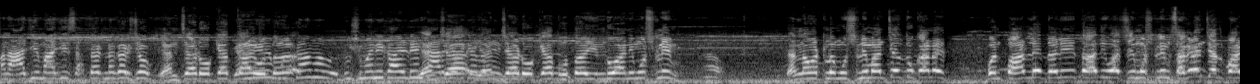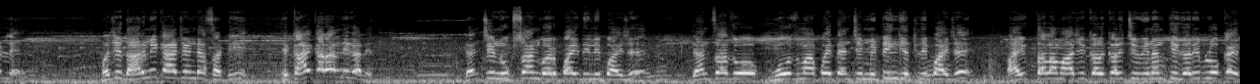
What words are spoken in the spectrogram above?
आणि आजी माझी साताट नगर शोक यांच्या डोक्यात काय होतं? मुद्दाम दुश्मनी काढली आणि यांच्या टार्गेट केलं यांच्या डोक्यात होतं हिंदू आणि मुस्लिम. नाही. त्यांना वाटलं मुस्लिमांचेच दुकान आहेत. पण पाडले दलित आदिवासी मुस्लिम सगळ्यांचेच पाडले. म्हणजे धार्मिक अजेंड्यासाठी हे काय करायला निघालेत? त्यांची नुकसान भरपाई दिली पाहिजे. त्यांचा जो मोजमाप आहे त्यांची मिटिंग घेतली पाहिजे. आयुक्ताला माझी कळकळीची विनंती गरीब लोक आहेत.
